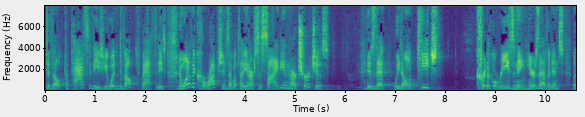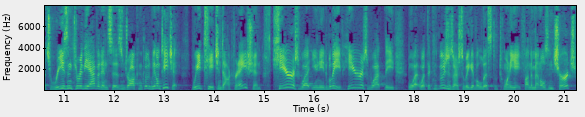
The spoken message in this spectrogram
develop capacities. You wouldn't develop capacities. And one of the corruptions I will tell you in our society and in our churches is that we don't teach critical reasoning. Here's evidence. Let's reason through the evidences and draw a conclusion. We don't teach it. We teach indoctrination. Here's what you need to believe. Here's what the, what, what the conclusions are. So we give a list of 28 fundamentals in church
